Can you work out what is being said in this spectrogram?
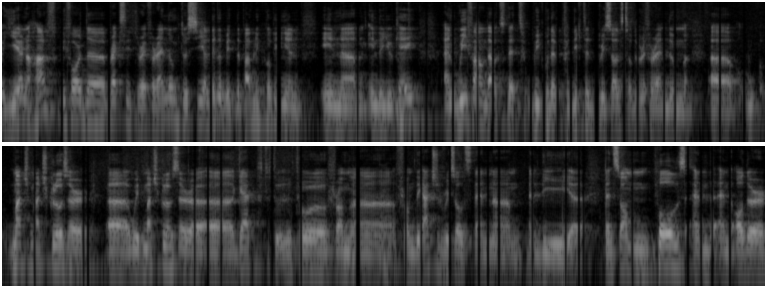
year and a half before the Brexit referendum to see a little bit the public opinion in um, in the UK, and we found out that we could have predicted the results of the referendum uh, much much closer uh, with much closer uh, uh, gap to, to, from uh, from the actual results than um, than the uh, than some polls and and other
